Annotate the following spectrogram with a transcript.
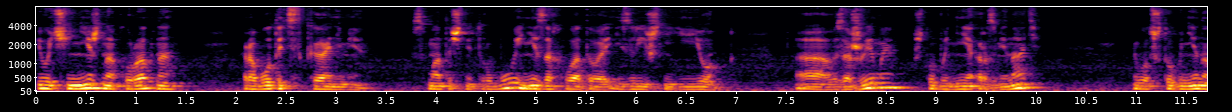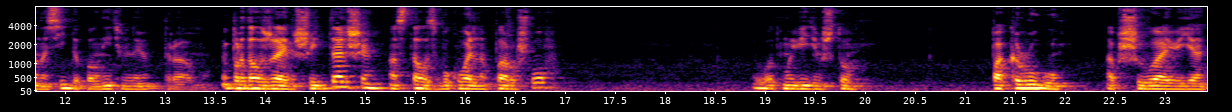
И очень нежно, аккуратно работать с тканями, с маточной трубой, не захватывая излишне ее а, в зажимы, чтобы не разминать, вот, чтобы не наносить дополнительную травму. Мы продолжаем шить дальше. Осталось буквально пару швов. Вот мы видим, что по кругу обшиваю я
